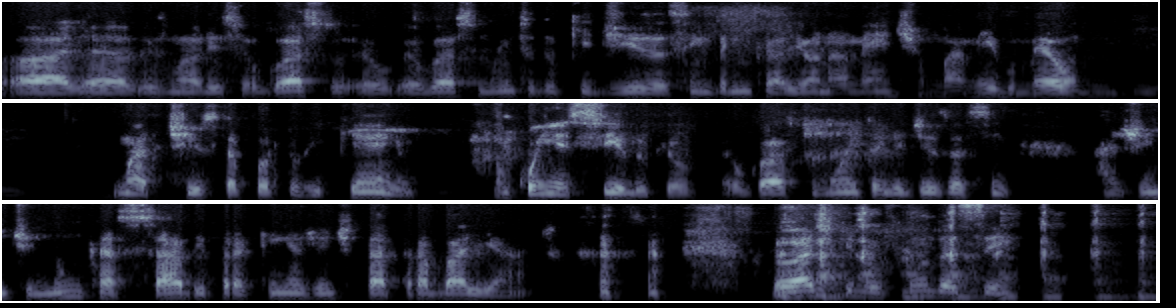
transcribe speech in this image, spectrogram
Olha, Luiz Maurício, eu gosto, eu, eu gosto muito do que diz, assim, brincalhonamente, um amigo meu, um, um artista porto-riquenho, um conhecido que eu, eu gosto muito, ele diz assim: a gente nunca sabe para quem a gente está trabalhando. eu acho que, no fundo, assim,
